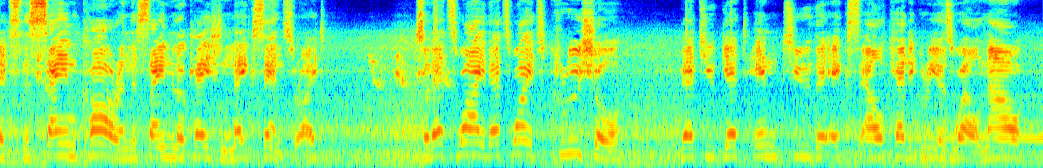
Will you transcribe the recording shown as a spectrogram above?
it's the same car in the same location. Makes sense, right? So that's why that's why it's crucial that you get into the XL category as well. Now,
